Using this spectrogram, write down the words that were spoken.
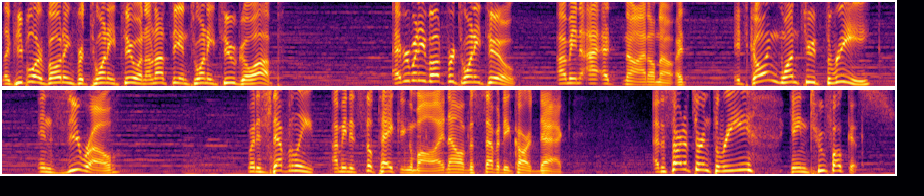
Like people are voting for 22 and I'm not seeing 22 go up. Everybody vote for 22. I mean, I, I no, I don't know. It, it's going one, two, three, in zero, but it's definitely. I mean, it's still taking them all. I now have a 70 card deck. At the start of turn three, gain two focus.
